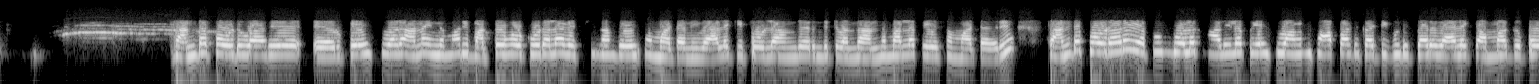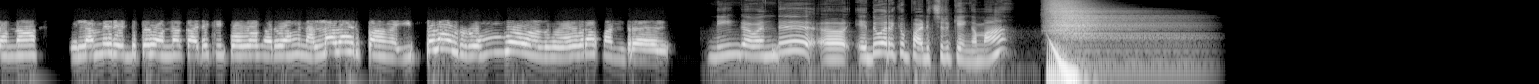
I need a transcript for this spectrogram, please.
சண்டை போடுவாரு அவர் பேசுவாரு. ஆனா இந்த மாதிரி மத்தவங்க கூட எல்லாம் வச்சு நான் பேச மாட்டார் நீ வேலைக்கு போடல அங்க இருந்துட்டு வந்த அந்த மாதிரி எல்லாம் பேச மாட்டாரு. சண்டை போடாரு எப்பவும் போல காலையில பேசுவாங்க சாப்பாடு கட்டி கொடுத்தாரு வேலைக்கு அம்மாக்கு போனா எல்லாமே ரெண்டு பேரும் ஒன்னா கடைக்கு போக வருவாங்க. நல்லாதான் இருப்பாங்க. இப்பதான் அவர் ரொம்ப ஓவரா பண்றாரு. நீங்க வந்து எது வரைக்கும் படிச்சிருக்கீங்கம்மா?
